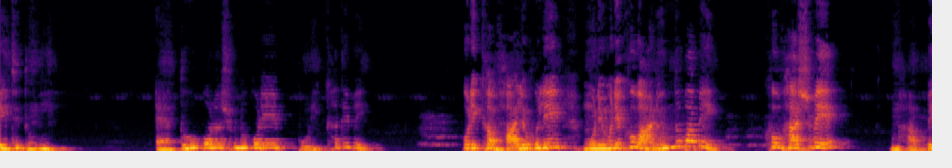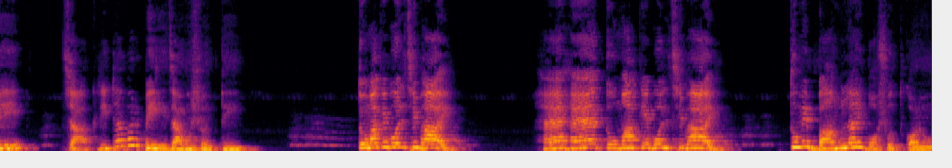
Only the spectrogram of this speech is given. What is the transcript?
এই যে তুমি, এত পড়াশুনো করে পরীক্ষা দেবে? পরীক্ষা ভালো হলে মনে মনে খুব আনন্দ পাবে, খুব হাসবে। ভাববে, চাকরিটা আবার পেয়ে যাব সত্যি। তোমাকে বলছি ভাই হ্যাঁ হ্যাঁ তোমাকে বলছি ভাই, তুমি বাংলায় বসত করো।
